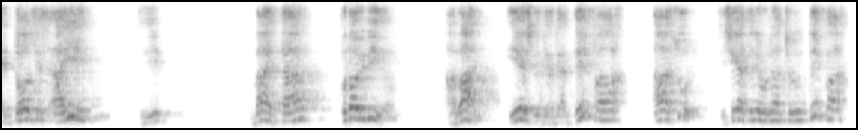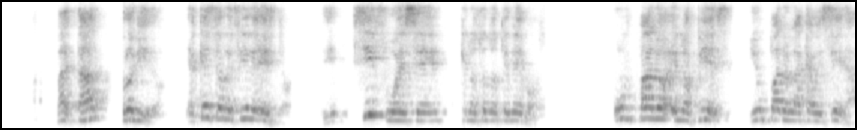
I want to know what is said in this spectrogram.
entonces ahí va a estar prohibido. Aval y eso de tefa azul si llega a tener un ancho de un tefa, va a estar prohibido. ¿Y a qué se refiere esto? Si fuese que nosotros tenemos un palo en los pies y un palo en la cabecera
